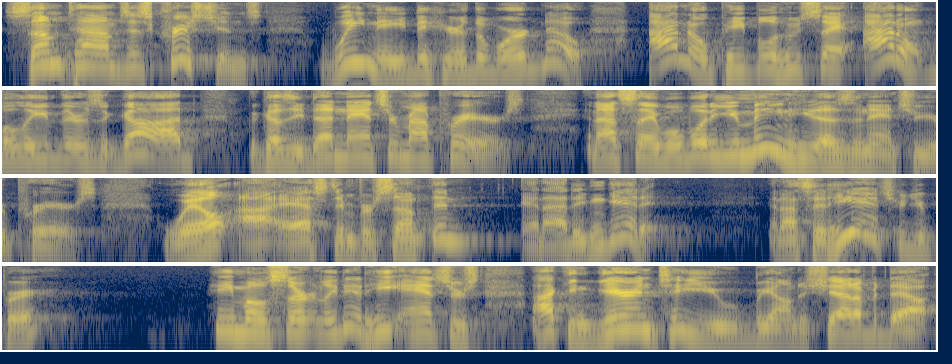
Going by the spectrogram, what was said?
Sometimes as Christians, we need to hear the word no. I know people who say, I don't believe there's a God because he doesn't answer my prayers. And I say, Well, what do you mean he doesn't answer your prayers? Well, I asked him for something and I didn't get it. And I said, He answered your prayer. He most certainly did. He answers. I can guarantee you, beyond a shadow of a doubt,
